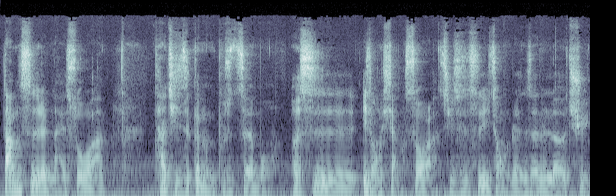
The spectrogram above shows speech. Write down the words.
当事人来说啊，他其实根本不是折磨，而是一种享受啊，其实是一种人生的乐趣。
